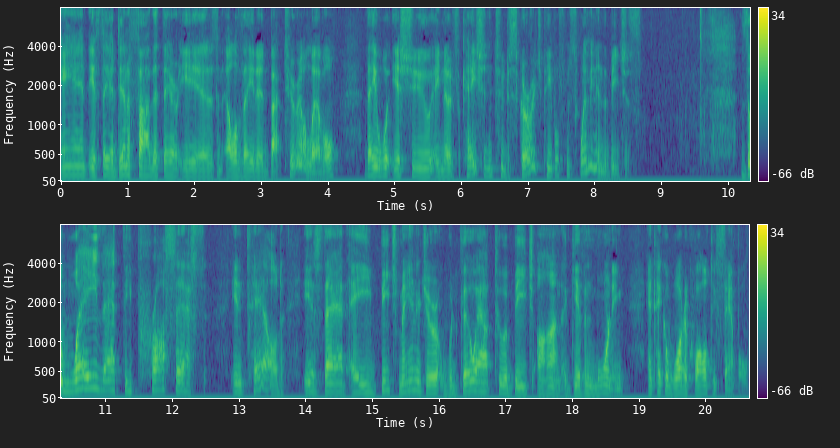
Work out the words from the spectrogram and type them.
And if they identify that there is an elevated bacterial level, they will issue a notification to discourage people from swimming in the beaches. The way that the process entailed is that a beach manager would go out to a beach on a given morning and take a water quality sample.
